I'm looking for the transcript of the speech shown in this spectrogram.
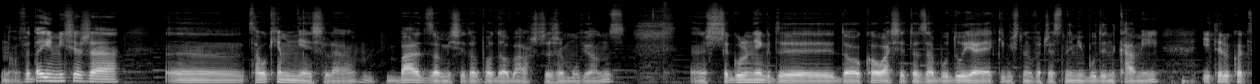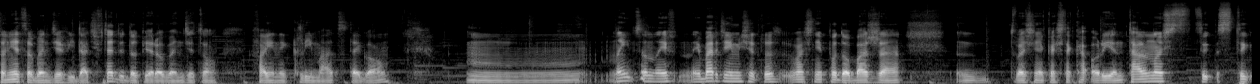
No, wydaje mi się, że całkiem nieźle. Bardzo mi się to podoba, szczerze mówiąc. Yy, Szczególnie gdy dookoła się to zabuduje jakimiś nowoczesnymi budynkami i tylko co nieco będzie widać. Wtedy dopiero będzie to fajny klimat tego. Mm, No i co naj, najbardziej mi się to właśnie podoba, że właśnie jakaś taka orientalność sty, sty,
